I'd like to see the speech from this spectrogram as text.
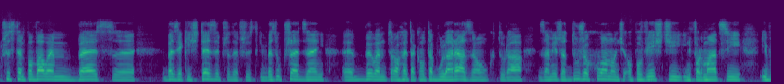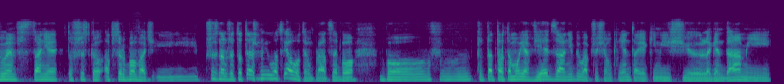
przystępowałem bez y, bez jakiejś tezy przede wszystkim, bez uprzedzeń. E, byłem trochę taką tabula razą, która zamierza dużo chłonąć opowieści, informacji i byłem w stanie to wszystko absorbować i przyznam, że to też mi ułatwiało tę pracę, bo, bo ta, ta, ta moja wiedza nie była przesiąknięta jakimiś legendami,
